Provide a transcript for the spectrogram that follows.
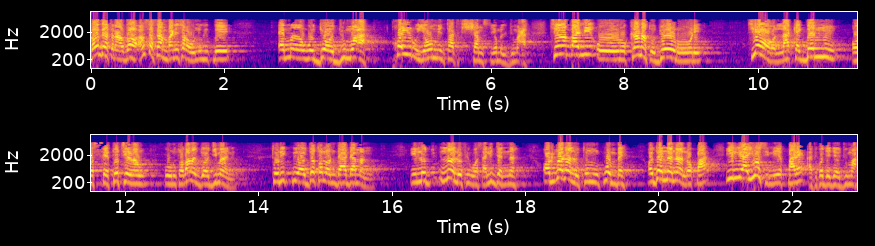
rọ́dẹ̀tànàbọ̀ amsasán bá ní sọ́rọ̀ wọn wípé ẹ ma wojọ́ jùmọ́à kọ́ìrù yọ́mìn tàbí shams yọ́mìn jùmọ́à tí wọ́n bá ní oòrùn kánà tó jó oòrùn rí tí ọ̀ lákẹgbẹ́nú ọ̀sẹ̀ tó ti ran oòrùn tọ́bá náà jọ jímà ní torí pé ọjọ́ tọ́lọ ń dáadáa mà náà ló fi wọ̀sàlì jẹ̀nà ọdún náà ló tún mú kú òǹbẹ ọjọ́ náà náà lọ pa ilé ayé ò sì ní parẹ́ àti kọjẹjẹ jùmọ́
